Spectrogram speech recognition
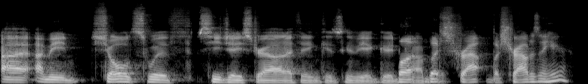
Uh, I mean, Schultz with C.J. Stroud, I think, is going to be a good. but combo. but Stroud but Stroud isn't here.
